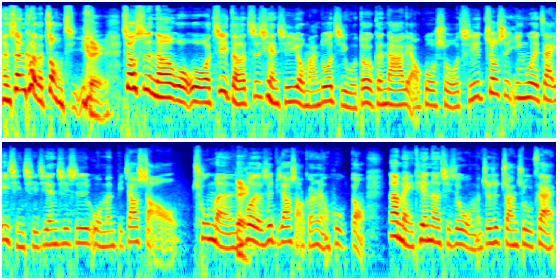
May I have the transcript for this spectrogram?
很深刻的重击，对，就是呢，我我记得之前其实有蛮多集，我都有跟大家聊过说，说其实就是因为在疫情期间，其实我们比较少出门，或者是比较少跟人互动，那每天呢，其实我们就是专注在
